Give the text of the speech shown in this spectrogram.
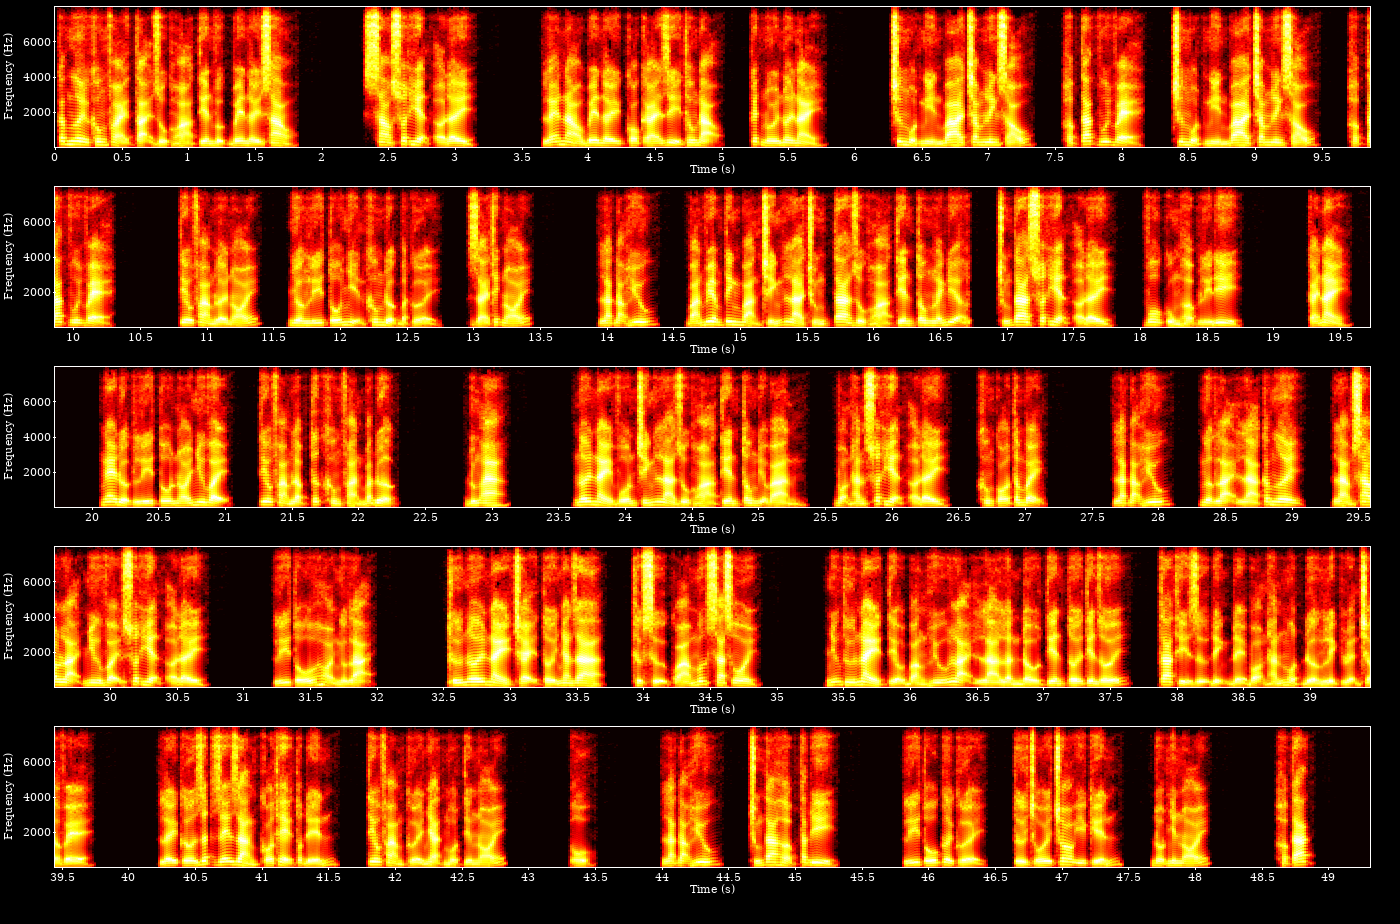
Các ngươi không phải tại dục hỏa tiên vực bên ấy sao? Sao xuất hiện ở đây? Lẽ nào bên ấy có cái gì thông đạo kết nối nơi này? Chương 1306, hợp tác vui vẻ, chương 1306, hợp tác vui vẻ. Tiêu Phàm lời nói, nhường Lý Tố nhịn không được bật cười, giải thích nói: "Lạc đạo hữu, bán viêm tinh bản chính là chúng ta dục hỏa tiên tông lãnh địa, chúng ta xuất hiện ở đây, vô cùng hợp lý đi." Cái này, nghe được Lý Tố nói như vậy, Tiêu Phàm lập tức không phản bắt được. "Đúng a, nơi này vốn chính là dục hỏa tiên tông địa bàn, bọn hắn xuất hiện ở đây, không có tâm bệnh." Lạc đạo hữu, ngược lại là các ngươi, làm sao lại như vậy xuất hiện ở đây? Lý Tố hỏi ngược lại. Thứ nơi này chạy tới nhan ra, thực sự quá mức xa xôi. Những thứ này tiểu bằng hữu lại là lần đầu tiên tới tiên giới ta thì dự định để bọn hắn một đường lịch luyện trở về. Lấy cớ rất dễ dàng có thể tốt đến tiêu phàm cười nhạt một tiếng nói. Ồ lạc đạo hữu chúng ta hợp tác đi. Lý tố cười cười từ chối cho ý kiến đột nhiên nói. Hợp tác?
